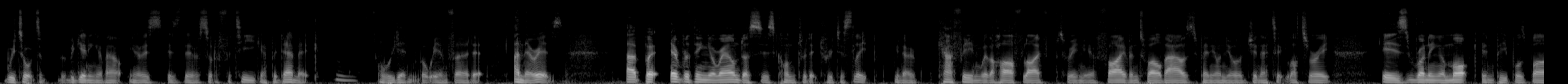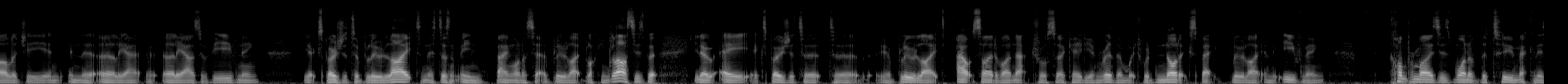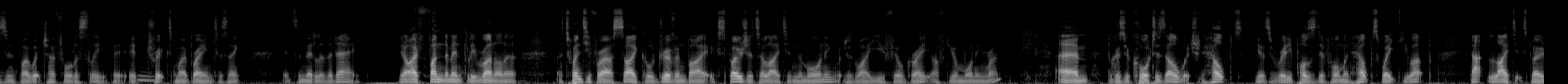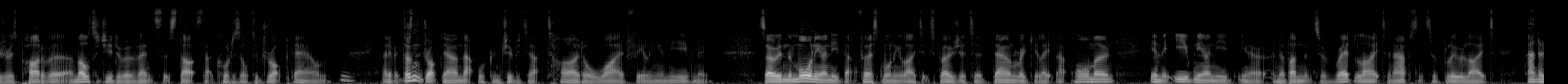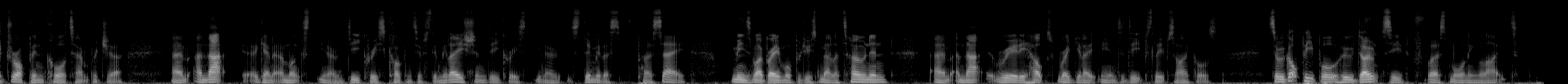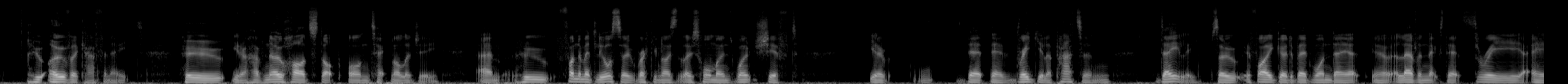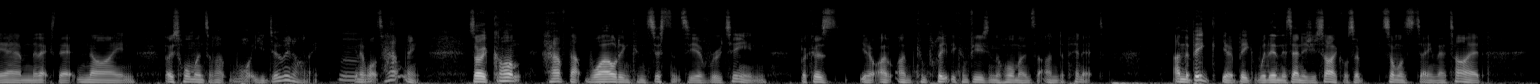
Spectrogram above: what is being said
we talked at the beginning about you know is is there a sort of fatigue epidemic? Mm. Well, we didn't, but we inferred it, and there is. Uh, but everything around us is contradictory to sleep. You know, caffeine with a half life between you know, five and 12 hours, depending on your genetic lottery, is running amok in people's biology in, in the early, early hours of the evening. You know, exposure to blue light, and this doesn't mean bang on a set of blue light blocking glasses, but you know, a exposure to, to you know, blue light outside of our natural circadian rhythm, which would not expect blue light in the evening, compromises one of the two mechanisms by which I fall asleep. It, it mm. tricks my brain to think it's the middle of the day. You know, I fundamentally run on a, a 24 hour cycle driven by exposure to light in the morning, which is why you feel great after your morning run. Um, because your cortisol, which helped, you know, it's a really positive hormone, helps wake you up. That light exposure is part of a, a multitude of events that starts that cortisol to drop down. Mm. And if it doesn't drop down, that will contribute to that tired or wired feeling in the evening. So in the morning, I need that first morning light exposure to down-regulate that hormone. In the evening, I need you know an abundance of red light, an absence of blue light, and a drop in core temperature. Um, and that again amongst you know decreased cognitive stimulation decreased you know stimulus per se means my brain will produce melatonin um, and that really helps regulate me into deep sleep cycles. So we've got people who don't see the first morning light who over caffeinate who you know have no hard stop on technology um, who fundamentally also recognize that those hormones won't shift you know their, their regular pattern daily. So if I go to bed one day at you know 11, next day at 3 a.m., the next day at 9, those hormones are like, what are you doing, Ollie? Mm. You know, hmm. what's happening? So I can't have that wild inconsistency of routine because, you know, I'm, I'm completely confusing the hormones that underpin it. And the big, you know, big within this energy cycle, so someone's saying they're tired,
